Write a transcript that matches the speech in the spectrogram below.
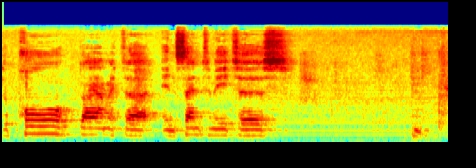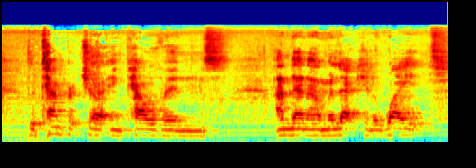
the pore diameter in centimetres, the temperature in kelvins, and then our molecular weight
